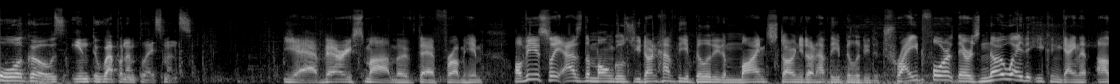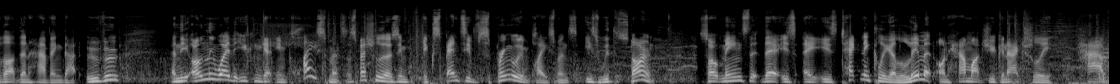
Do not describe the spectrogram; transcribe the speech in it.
All goes into weapon emplacements. Yeah, very smart move there from him. Obviously, as the Mongols, you don't have the ability to mine stone. You don't have the ability to trade for it. There is no way that you can gain it other than having that Ovoo. And the only way that you can get emplacements, especially those expensive Springald emplacements, is with stone. So it means that there is a, is technically a limit on how much you can actually have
